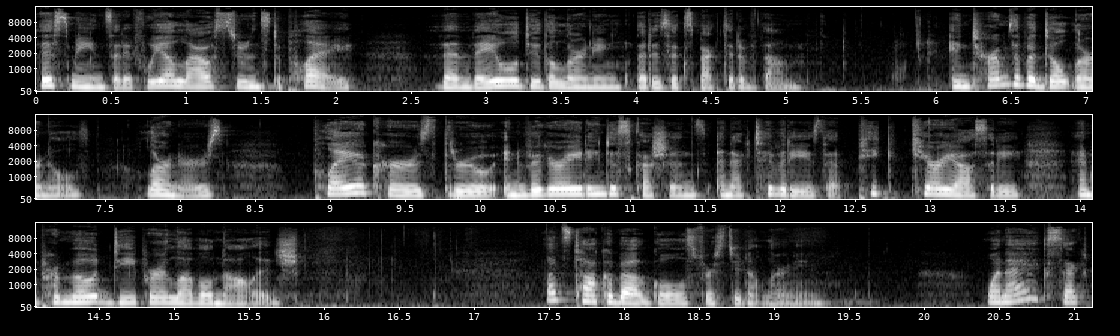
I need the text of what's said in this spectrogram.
This means that if we allow students to play, then they will do the learning that is expected of them. In terms of adult learners, Play occurs through invigorating discussions and activities that pique curiosity and promote deeper level knowledge. Let's talk about goals for student learning. When I accept,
